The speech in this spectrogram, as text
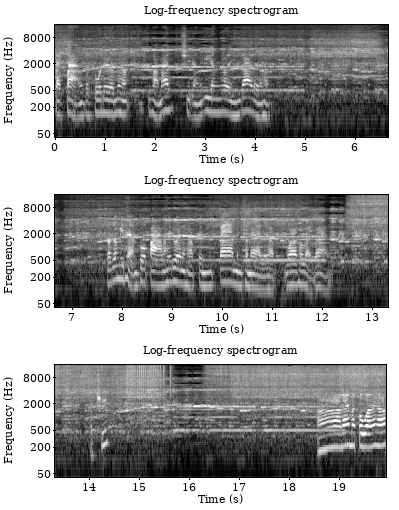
แตกต่างจากตัวเดิมนะครับ จะสามารถเฉียงเอียงอะไรอย่างนี้ได้เลยนะครับ แล้วก็มีแถมตัวปลามาให้ด้วยนะครับ เป็นแต้มเป็นคะแนนเลยครับ ว่าเท่าไหร่บ้างกระชึบอ่าได้มาตัวนะครับ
